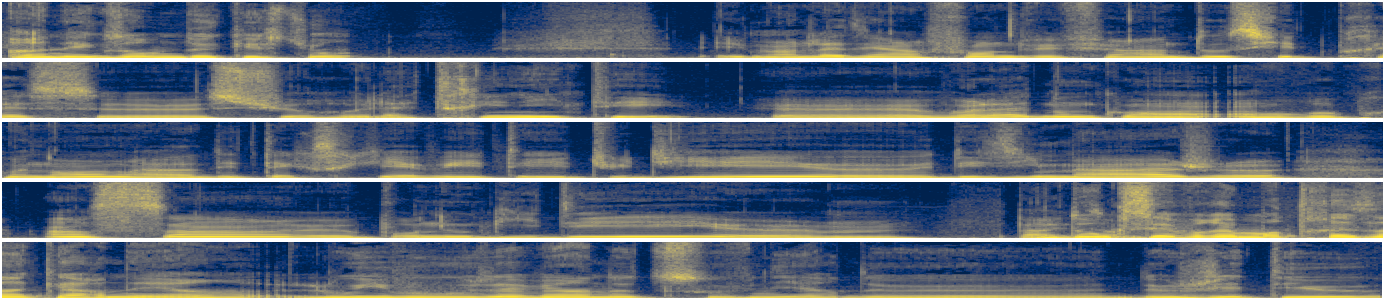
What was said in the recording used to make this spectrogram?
Un exemple de question? Et bien, la dernière fois, on devait faire un dossier de presse sur la Trinité. Euh, voilà, donc en, reprenant bah, des textes qui avaient été étudiés, euh, des images, euh, un saint pour nous guider. donc c'est vraiment très incarné. Hein. Louis, vous, avez un autre souvenir de, GTE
